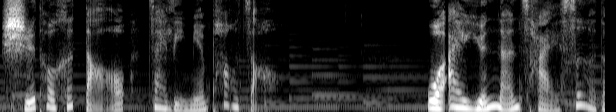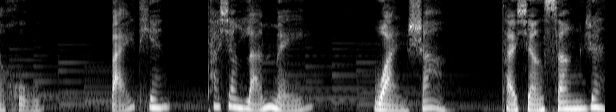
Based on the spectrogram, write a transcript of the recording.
石头和岛在里面泡澡。我爱云南彩色的湖，白天它像蓝莓，晚上它像桑葚。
